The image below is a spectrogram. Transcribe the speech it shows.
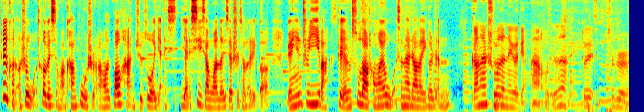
这可能是我特别喜欢看故事，然后包含去做演戏、演戏相关的一些事情的这个原因之一吧。这也是塑造成为我现在这样的一个人。刚才说的那个点呢，我觉得对，就是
